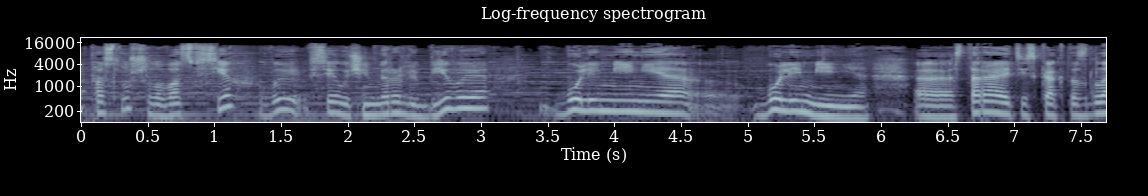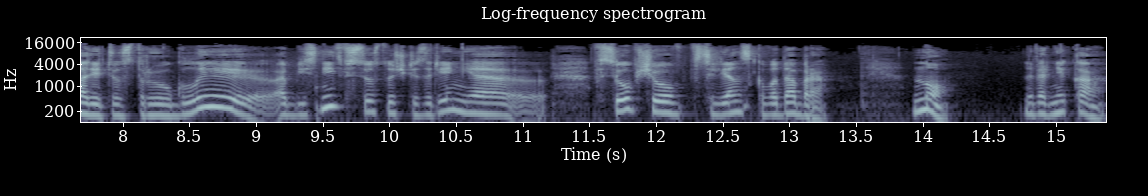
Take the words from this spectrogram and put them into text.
Я прослушала вас всех, вы все очень миролюбивые, более-менее, более-менее э, стараетесь как-то сгладить острые углы, объяснить все с точки зрения э, всеобщего вселенского добра. Но наверняка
